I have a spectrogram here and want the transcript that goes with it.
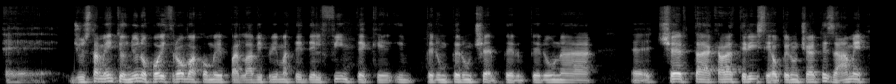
eh, giustamente ognuno poi trova, come parlavi prima te del fintech, eh, per, un, per, un, per, per una eh, certa caratteristica o per un certo esame,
